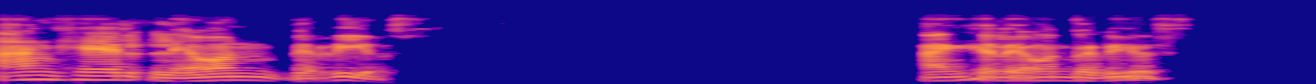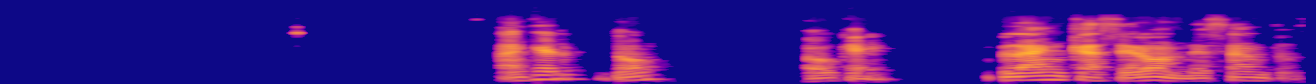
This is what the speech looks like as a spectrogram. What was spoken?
Ángel León Berríos. Ángel León Berríos. Ángel, no. Ok. Blanca Cerón de Santos.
